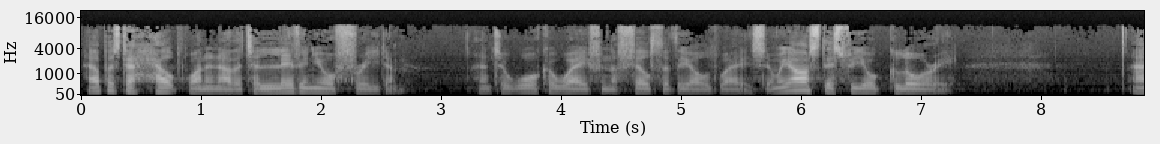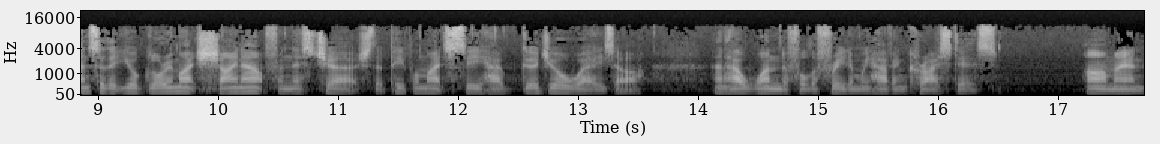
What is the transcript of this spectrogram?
Help us to help one another to live in your freedom and to walk away from the filth of the old ways. And we ask this for your glory and so that your glory might shine out from this church, that people might see how good your ways are and how wonderful the freedom we have in Christ is. Amen.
